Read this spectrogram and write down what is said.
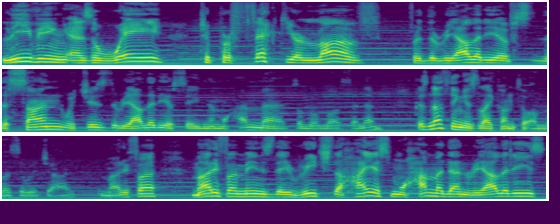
leaving as a way to perfect your love for the reality of the sun which is the reality of Sayyidina Muhammad because nothing is like unto Allah Marifah, marifah means they reach the highest Muhammadan realities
